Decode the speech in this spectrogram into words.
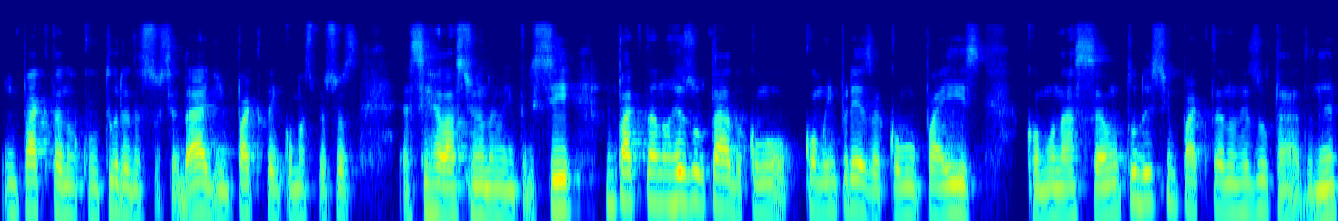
impacta na cultura da sociedade, impacta em como as pessoas é, se relacionam entre si, impacta no resultado, como, como empresa, como país, como nação, tudo isso impacta no resultado, né?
